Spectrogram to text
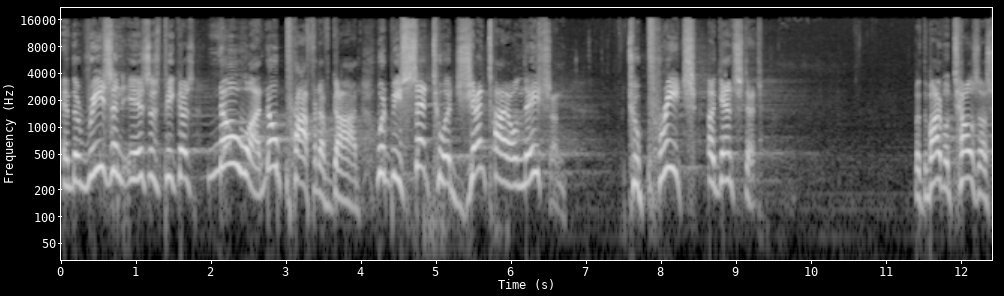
And the reason is, is because no one, no prophet of God would be sent to a Gentile nation to preach against it. But the Bible tells us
